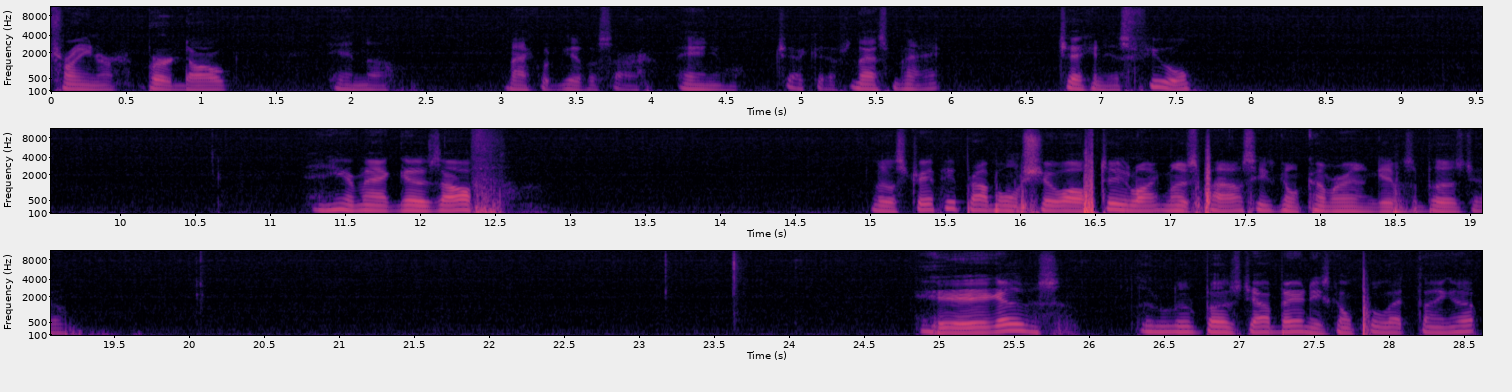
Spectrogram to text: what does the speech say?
trainer bird dog, and uh, Mac would give us our annual checkups. And that's Mac checking his fuel. And here Mac goes off. A little strip. He probably won't show off too like most pilots. He's going to come around and give us a buzz job. Here he goes. Little little buzz job there and he's going to pull that thing up.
